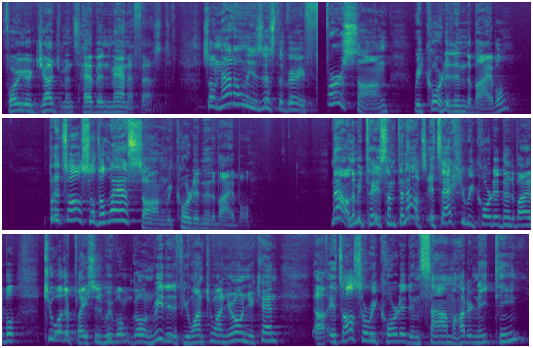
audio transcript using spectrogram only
for your judgments have been manifest. So, not only is this the very first song recorded in the Bible, but it's also the last song recorded in the Bible. Now, let me tell you something else. It's actually recorded in the Bible two other places. We won't go and read it. If you want to on your own, you can. Uh, it's also recorded in Psalm 118.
